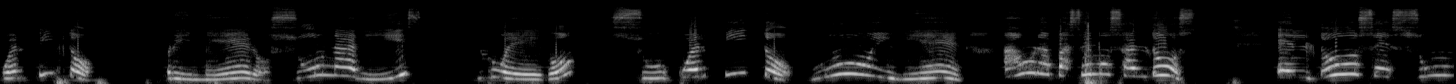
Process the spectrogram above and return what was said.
cuerpito. Primero su nariz, luego su cuerpito. Muy bien. Ahora pasemos al 2. El 2 es un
